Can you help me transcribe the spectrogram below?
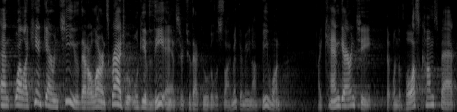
And while I can't guarantee you that our Lawrence graduate will give the answer to that Google assignment, there may not be one, I can guarantee that when the boss comes back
